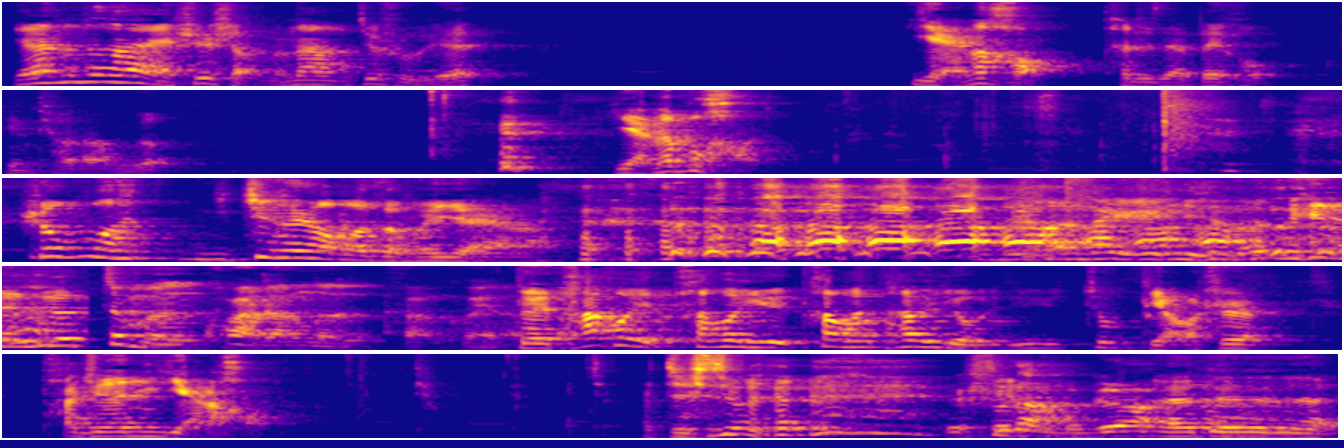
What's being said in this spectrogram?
杨德昌导演是什么呢？就属于演的好，他就在背后给你挑大拇哥；演的不好，说我你这个让我怎么演啊？你知道那个意思？那人就这么夸张的反馈呢？对，他会，他会，他会，他会有就表示他觉得你演得好，就就是大拇哥。哎，对对对，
